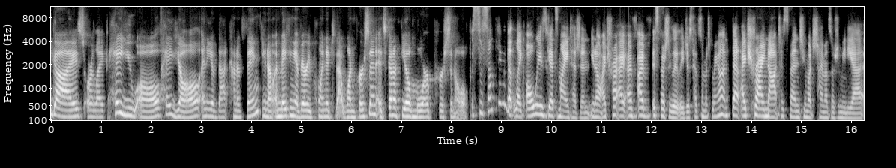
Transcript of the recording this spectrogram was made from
guys, or like, hey you all, hey y'all, any of that kind of thing, you know, and making it very pointed to that one person, it's going to feel more personal. So something that like always gets my attention, you know, I try, I, have I've especially lately just had so much going on that I try not to spend too much time on social media,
